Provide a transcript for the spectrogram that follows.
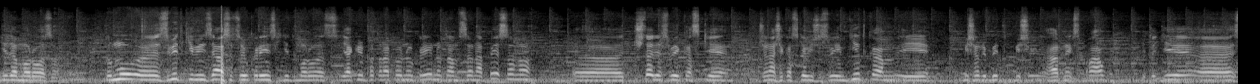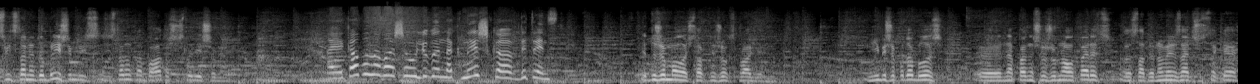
Діда Мороза. Тому е, звідки він взявся цей український Дід Мороз, як він потрапив на Україну, там все написано. Е, читайте свої казки, чи наші казки більше своїм діткам і більше робити більше гарних справ. І тоді е, світ стане добрішим і стануть набагато щасливішими. А яка була ваша улюблена книжка в дитинстві? Я дуже мало читав книжок справді. Мені більше подобалось, е, напевно, що журнал Перець листати, ну ви не знаєте, що це таке.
